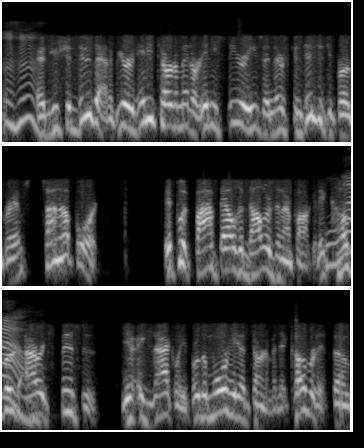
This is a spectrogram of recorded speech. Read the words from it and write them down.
Mm-hmm. And you should do that. If you're in any tournament or any series and there's contingency programs, sign up for it. It put five thousand dollars in our pocket. It covered our expenses. Yeah, exactly. For the Morehead tournament, it covered it. So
